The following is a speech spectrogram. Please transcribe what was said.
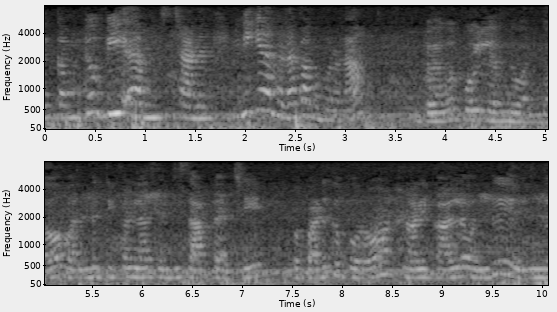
வெல்கம் டு விஎம் சேனல் இன்னைக்கு நம்ம என்ன பார்க்க போறோம்னா இப்போதாங்க கோயிலேருந்து வந்தோம். வந்து டிஃபன்லாம் செஞ்சு சாப்பிட்டாச்சு. இப்போ படுக்க போகிறோம் நாளைக்கு காலைல வந்து இந்த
